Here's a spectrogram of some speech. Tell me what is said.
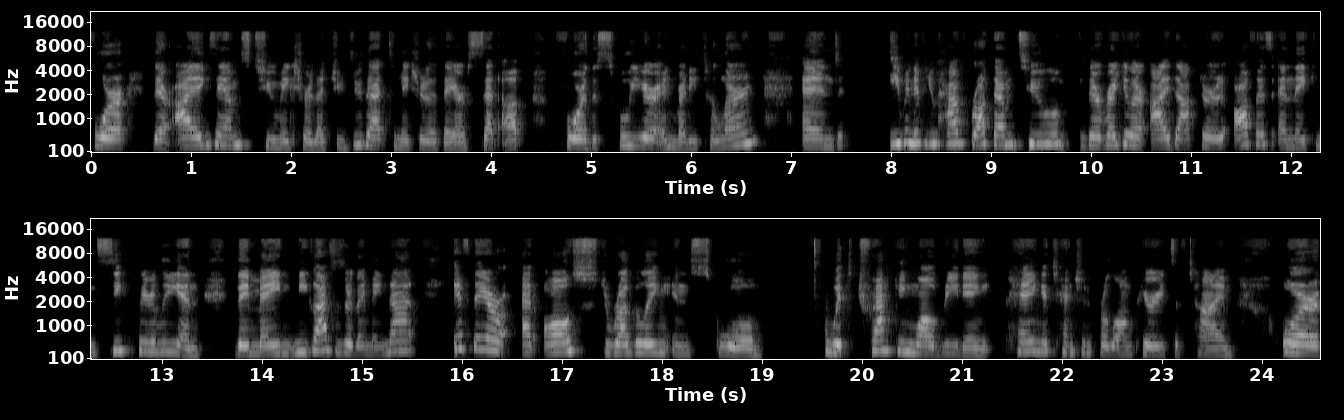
for their eye exams to make sure that you do that to make sure that they are set up for the school year and ready to learn. And even if you have brought them to their regular eye doctor office and they can see clearly and they may need glasses or they may not if they are at all struggling in school with tracking while reading paying attention for long periods of time or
